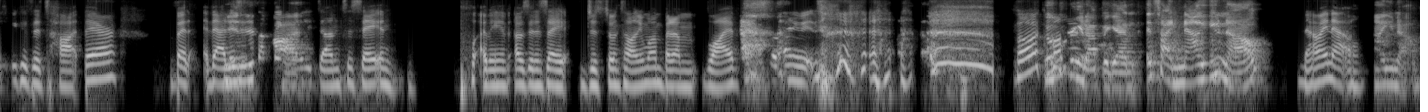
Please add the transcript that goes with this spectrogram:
because it's hot there. But that is is something really dumb to say. And I mean, I was gonna say just don't tell anyone, but I'm live. So anyways, fuck. Don't bring it up again. It's fine. Now you know. Now I know. Now you know.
